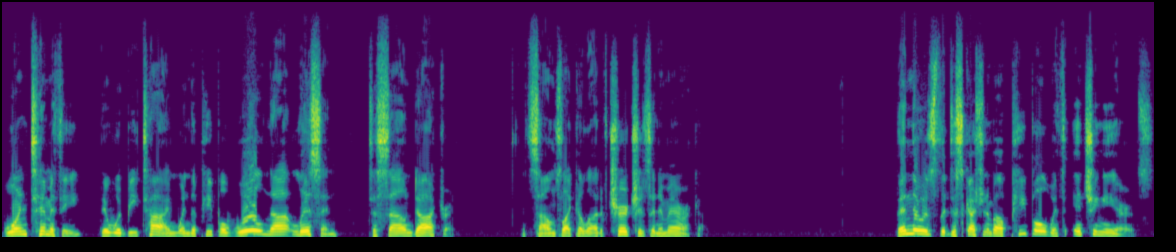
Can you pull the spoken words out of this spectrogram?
warned Timothy there would be time when the people will not listen to sound doctrine. It sounds like a lot of churches in America. Then there was the discussion about people with itching ears.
